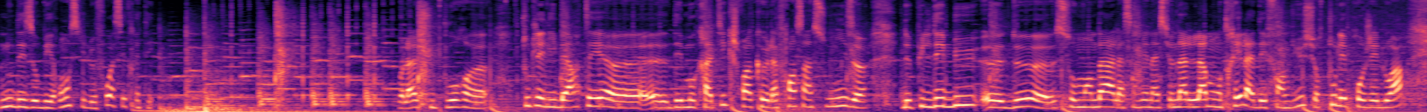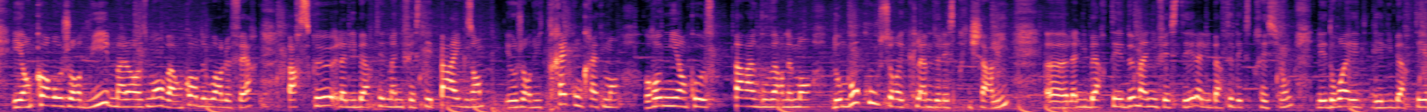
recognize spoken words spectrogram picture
nous désobéirons s'il le faut à ces traités. Voilà, je suis pour euh, toutes les libertés euh, démocratiques. Je crois que la France insoumise, depuis le début euh, de son mandat à l'Assemblée nationale, l'a montré, l'a défendu sur tous les projets de loi. Et encore aujourd'hui, malheureusement, on va encore devoir le faire parce que la liberté de manifester, par exemple, est aujourd'hui très concrètement remis en cause par un gouvernement dont beaucoup se réclament de l'esprit Charlie. la liberté de manifester, la liberté d'expression, les droits et les libertés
